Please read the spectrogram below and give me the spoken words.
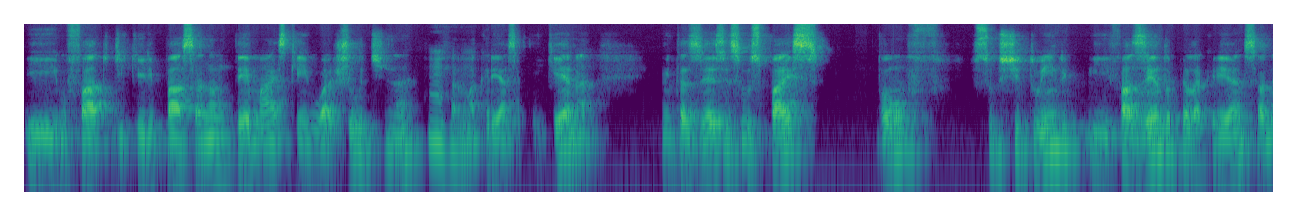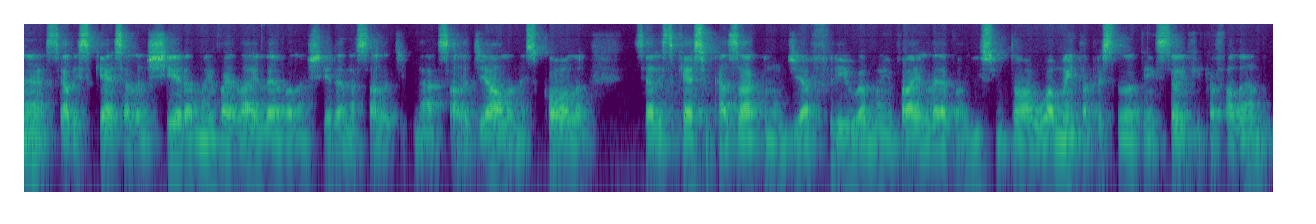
e o fato de que ele passa a não ter mais quem o ajude, né, uhum. uma criança pequena, Muitas vezes os pais vão substituindo e fazendo pela criança, né? Se ela esquece a lancheira, a mãe vai lá e leva a lancheira na sala de, na sala de aula, na escola. Se ela esquece o casaco num dia frio, a mãe vai e leva isso. Então, ou a mãe está prestando atenção e fica falando,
